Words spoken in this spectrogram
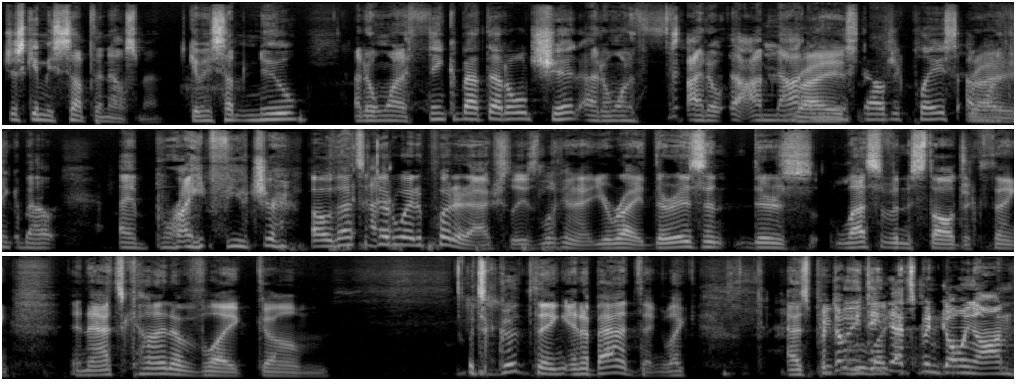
Just give me something else, man. Give me something new. I don't want to think about that old shit. I don't want to. Th- I don't. I'm not in a nostalgic place. I want to think about a bright future. Oh, that's a good way to put it. Actually, is looking at. it. You're right. There isn't. There's less of a nostalgic thing, and that's kind of like. um It's a good thing and a bad thing. Like as But people don't you think like, that's been going on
